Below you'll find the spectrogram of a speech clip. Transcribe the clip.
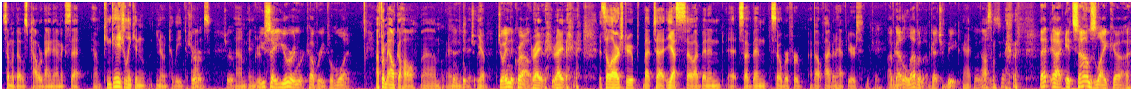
some of those power dynamics that um, can occasionally can you know to lead to sure, problems. Sure. Um, in groups. You say you're in recovery from what? Uh, from alcohol. Um, and yep. Join the crowd. Right, right. it's a large group, but uh, yes. So I've been in. Uh, so I've been sober for about five and a half years. Okay, I've got eleven. I've got you beat. Right. Awesome. that uh, it sounds like uh,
